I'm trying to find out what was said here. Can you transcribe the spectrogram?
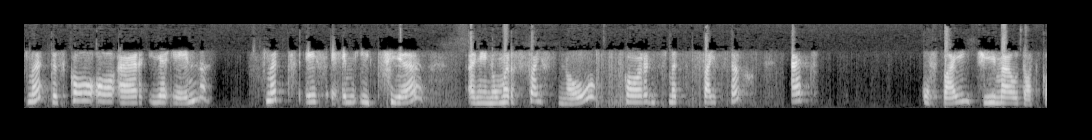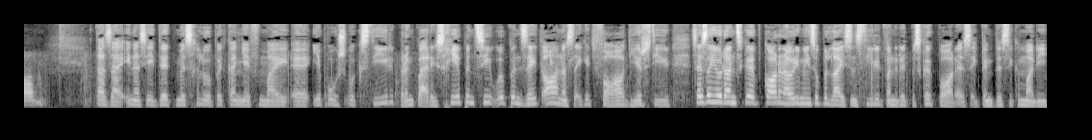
Smit, dis K A R E N Smit S M I T en die nommer 50 Karen Smit 50 of by gmail.com. Daai sê en as jy dit misgeloop het, kan jy vir my 'n uh, e-pos ook stuur. Bring by rsg.co.za en as ek dit vir haar deurstuur, sy sal jou dan skryf Karen hou die mense op 'n lys en stuur dit wanneer dit beskikbaar is. Ek dink dis seker maar die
